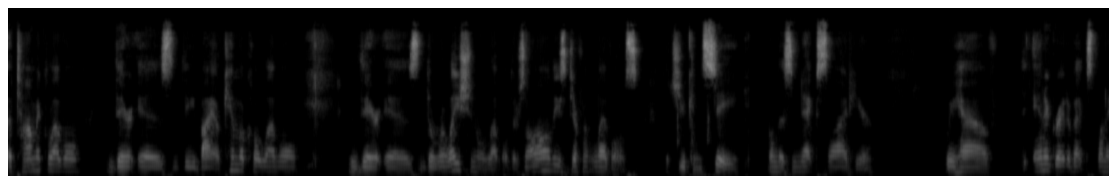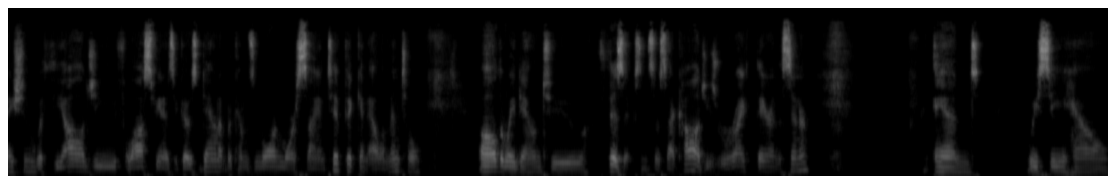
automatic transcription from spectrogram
atomic level, there is the biochemical level, there is the relational level. There's all these different levels that you can see on this next slide here. We have the integrative explanation with theology, philosophy, and as it goes down, it becomes more and more scientific and elemental, all the way down to physics. And so psychology is right there in the center. And we see how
